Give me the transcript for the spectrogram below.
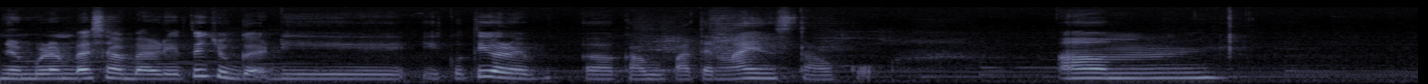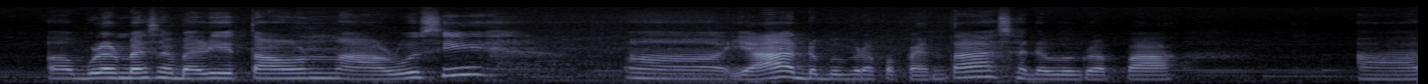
dan bulan bahasa Bali itu juga diikuti oleh uh, kabupaten lain setauku. Um, uh, bulan bahasa Bali tahun lalu sih uh, ya ada beberapa pentas ada beberapa uh,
